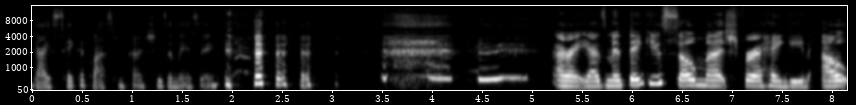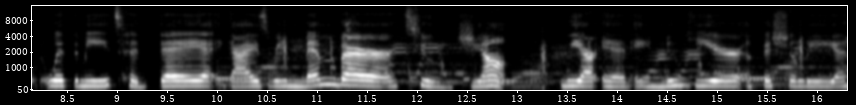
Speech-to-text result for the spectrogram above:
guys, take a class from her. She's amazing. All right, Yasmine, thank you so much for hanging out with me today. Guys, remember to jump. We are in a new year officially.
